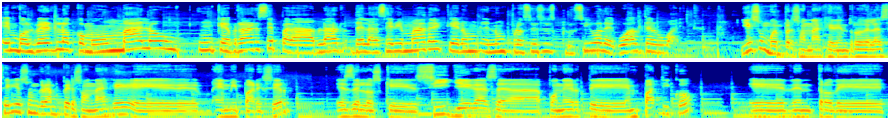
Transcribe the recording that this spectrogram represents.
envolverlo como un malo, un, quebrarse para hablar de la serie madre que era en un proceso exclusivo de Walter White. Y es un buen personaje dentro de la serie, es un gran personaje, eh, en mi parecer es de los que sí llegas a ponerte empático eh, dentro de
